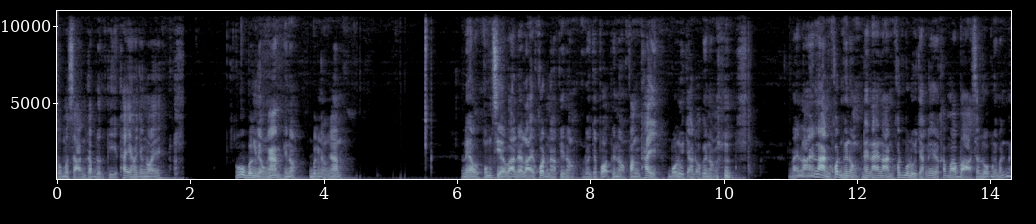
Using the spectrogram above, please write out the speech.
สมผสานกับดนตรีไทยเขาจังหน่อย โอ้เบิ้งเหลียวงามพี่น้องเบิ้งเหลียวงามแล้วผมเสียว่าหลายๆคนนะพี่น้องโดยเฉพาะพี่น้องฟังไทยบ่รู้จักดอกพี่น้อง หลายหลายล้านคนพี่น้องหลายหลายล้านคนบ่รู้จักเลยคำว่าบาสลบนี่มันไม่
